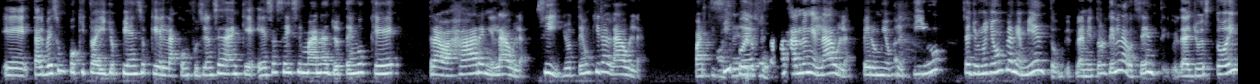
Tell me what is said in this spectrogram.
eh, tal vez un poquito ahí yo pienso que la confusión se da en que esas seis semanas yo tengo que trabajar en el aula. Sí, yo tengo que ir al aula, participo de lo que está pasando en el aula, pero mi objetivo, o sea, yo no llevo un planeamiento, el planeamiento lo tiene la docente, ¿verdad? Yo estoy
